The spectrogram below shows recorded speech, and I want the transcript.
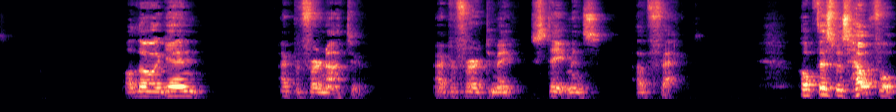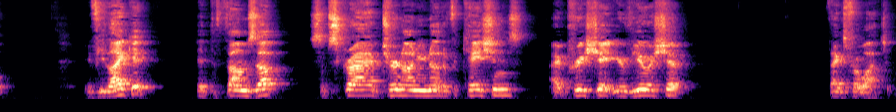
Although, again, I prefer not to. I prefer to make statements of fact. Hope this was helpful. If you like it, hit the thumbs up, subscribe, turn on your notifications. I appreciate your viewership. Thanks for watching.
